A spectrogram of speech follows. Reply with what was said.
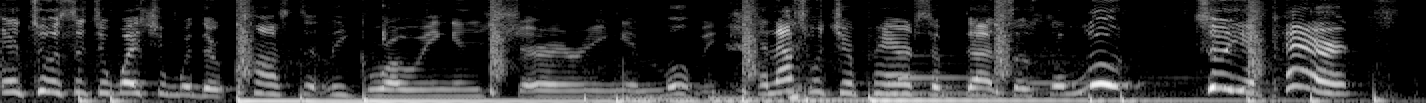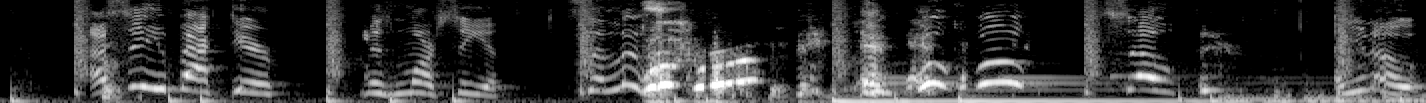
into a situation where they're constantly growing and sharing and moving. And that's what your parents have done. So salute to your parents. I see you back there, Miss Marsha. Salute. so, you know,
